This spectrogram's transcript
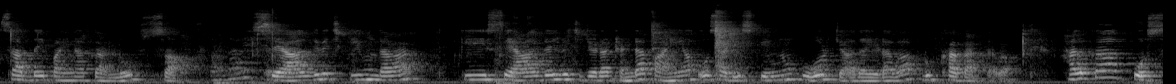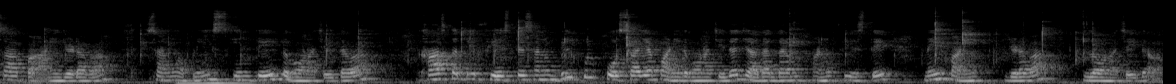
ਸਾਦਾ ਹੀ ਪਾਣੀ ਨਾਲ ਕਰ ਲਓ ਸਾਫ਼। ਸਿਆਲ ਦੇ ਵਿੱਚ ਕੀ ਹੁੰਦਾ ਵਾ ਕਿ ਸਿਆਲ ਦੇ ਵਿੱਚ ਜਿਹੜਾ ਠੰਡਾ ਪਾਣੀ ਆ, ਉਹ ਸਾਡੀ ਸਕਿਨ ਨੂੰ ਹੋਰ ਜ਼ਿਆਦਾ ਜਿਹੜਾ ਵਾ ਰੁੱਖਾ ਕਰਦਾ ਵਾ। ਹਲਕਾ ਕੋਸਾ ਪਾਣੀ ਜਿਹੜਾ ਵਾ, ਸਾਨੂੰ ਆਪਣੀ ਸਕਿਨ ਤੇ ਲਗਾਉਣਾ ਚਾਹੀਦਾ ਵਾ। ਖਾਸ ਕਰਕੇ ਫੇਸ ਤੇ ਸਾਨੂੰ ਬਿਲਕੁਲ ਕੋਸਾ ਜਿਹਾ ਪਾਣੀ ਲਗਾਉਣਾ ਚਾਹੀਦਾ, ਜ਼ਿਆਦਾ ਗਰਮ ਸਾਨੂੰ ਫੇਸ ਤੇ ਨਹੀਂ ਪਾਣੀ ਜਿਹੜਾ ਵਾ ਲਾਉਣਾ ਚਾਹੀਦਾ ਵਾ।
